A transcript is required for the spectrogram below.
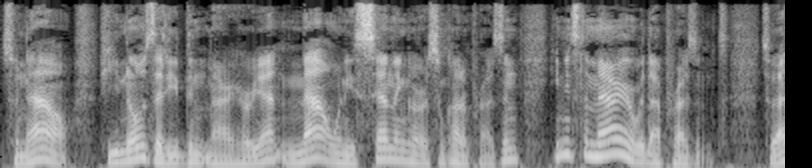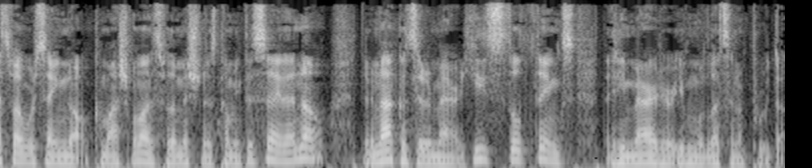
So now he knows that he didn't marry her yet. Now when he's sending her some kind of present, he means to marry her with that present. So that's why we're saying no. Kamash Malan, so the mission is coming to say that no, they're not considered married. He still thinks that he married her even with less than a pruta.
